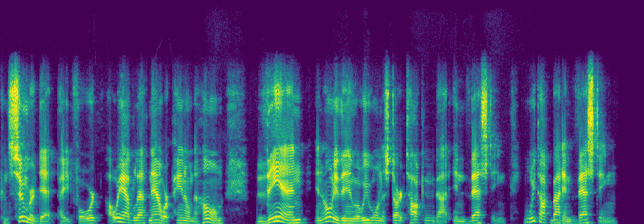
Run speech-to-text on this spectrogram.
consumer debt paid forward. All we have left now, we're paying on the home. Then, and only then, will we want to start talking about investing. When we talk about investing,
